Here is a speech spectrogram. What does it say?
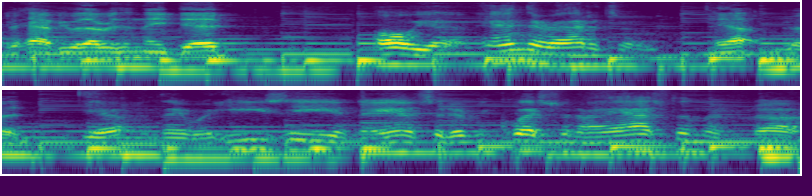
You're happy with everything they did? Oh yeah, and their attitude. Yeah, good. Yeah, and they were easy, and they answered every question I asked them, and uh,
